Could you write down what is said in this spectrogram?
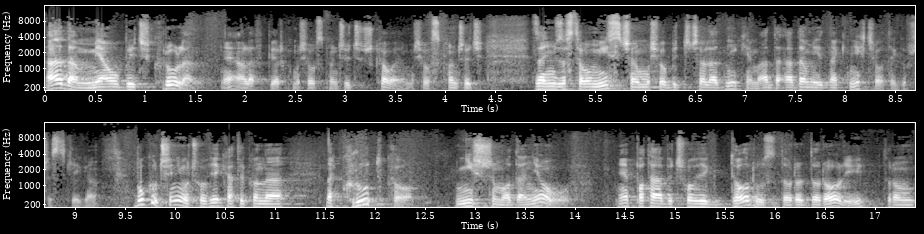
Adam miał być królem, nie? ale wpierw musiał skończyć szkołę, musiał skończyć, zanim został mistrzem, musiał być czeladnikiem. Adam jednak nie chciał tego wszystkiego. Bóg uczynił człowieka tylko na, na krótko niższym od aniołów, nie? po to, aby człowiek dorósł do, do roli, którą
